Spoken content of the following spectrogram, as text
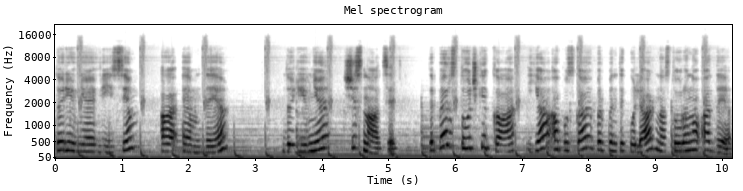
дорівнює 8, а МД дорівнює 16. Тепер з точки К я опускаю перпендикуляр на сторону АД.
